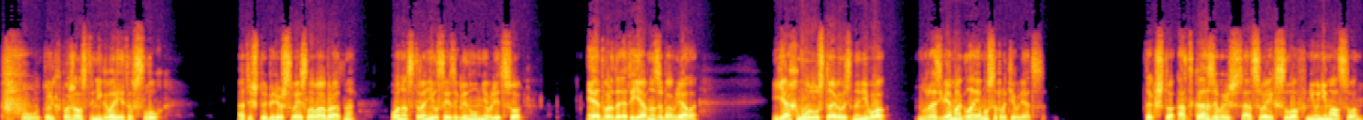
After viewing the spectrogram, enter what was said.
«Фу, только, пожалуйста, не говори это вслух». «А ты что, берешь свои слова обратно?» Он отстранился и заглянул мне в лицо. Эдварда это явно забавляло. Я хмуро уставилась на него. Ну, разве я могла ему сопротивляться? «Так что, отказываешься от своих слов?» — не унимался он.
